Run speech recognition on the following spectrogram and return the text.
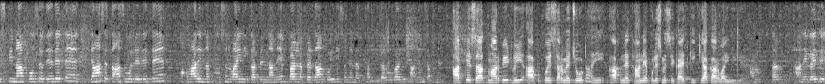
उसकी नाप को उसे दे देते हैं जहाँ से तहाँ से वो ले लेते हैं। हमारी न सुनवाई नहीं करते ना नेपाल न प्रधान कोई नहीं सुने न दरोगा जी थाने में सब में आपके साथ मारपीट हुई आपको सर में चोट आई आपने थाने पुलिस में शिकायत की क्या कार्रवाई हुई है? हम सर थाने गए थे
